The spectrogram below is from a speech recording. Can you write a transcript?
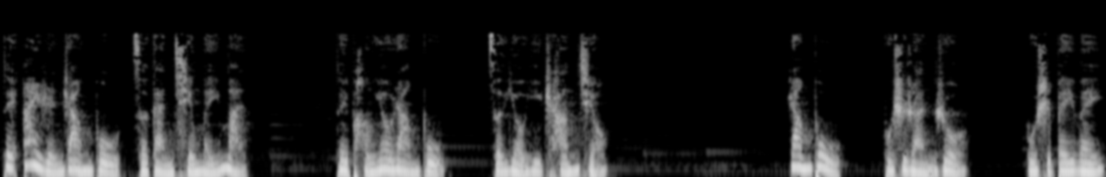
对爱人让步，则感情美满；对朋友让步。则友谊长久。让步不是软弱，不是卑微，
